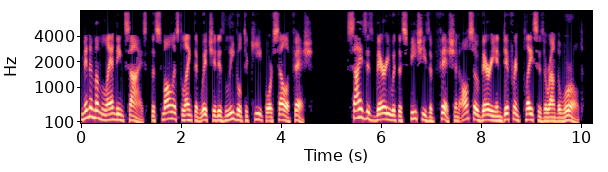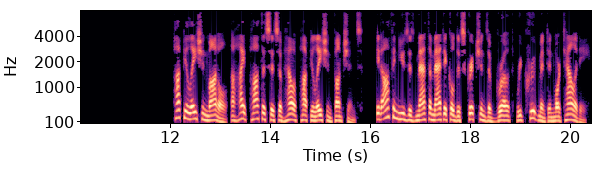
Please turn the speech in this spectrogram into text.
Minimum landing size, the smallest length at which it is legal to keep or sell a fish. Sizes vary with the species of fish and also vary in different places around the world. Population model, a hypothesis of how a population functions. It often uses mathematical descriptions of growth, recruitment and mortality.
